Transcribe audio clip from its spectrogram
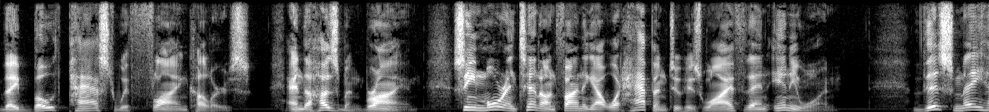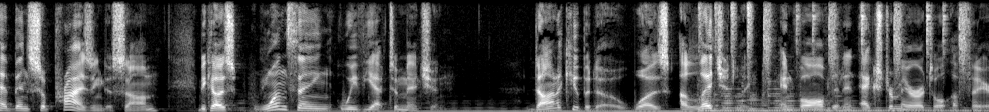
they both passed with flying colors. And the husband, Brian, seemed more intent on finding out what happened to his wife than anyone. This may have been surprising to some because one thing we've yet to mention Donna Cupido was allegedly involved in an extramarital affair.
